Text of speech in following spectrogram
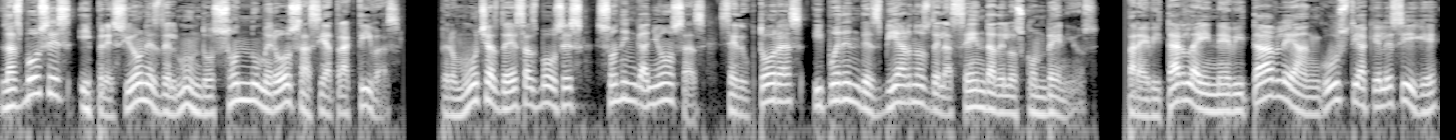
Las voces y presiones del mundo son numerosas y atractivas, pero muchas de esas voces son engañosas, seductoras y pueden desviarnos de la senda de los convenios. Para evitar la inevitable angustia que le sigue,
